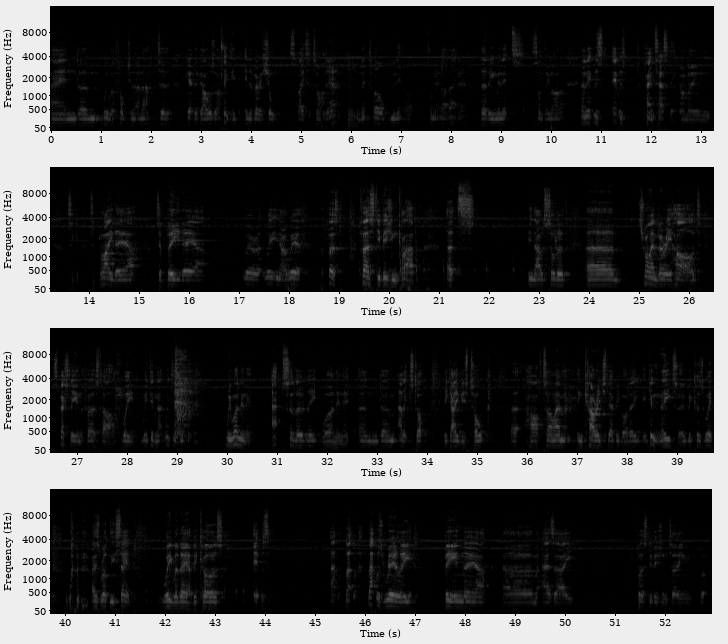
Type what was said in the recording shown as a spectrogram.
And um, we were fortunate enough to get the goals, I think, in, in a very short space of time. Yeah. Wasn't it 12 minutes or something like that? 13 minutes, something like that. And it was it was fantastic. I mean, to to play there, to be there. We're we you know we're a first first division club. That's you know sort of um, trying very hard, especially in the first half. We we didn't we didn't we weren't in it. Absolutely weren't in it. And um, Alex Stock, he gave his talk at half time, encouraged everybody. He didn't need to because we, as Rodney said, we were there because it was that, that, that was really being there um, as a first division team, but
